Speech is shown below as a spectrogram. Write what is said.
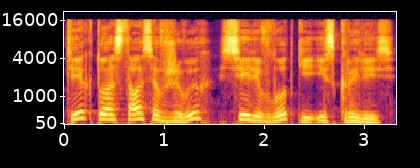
Те, кто остался в живых, сели в лодки и скрылись.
